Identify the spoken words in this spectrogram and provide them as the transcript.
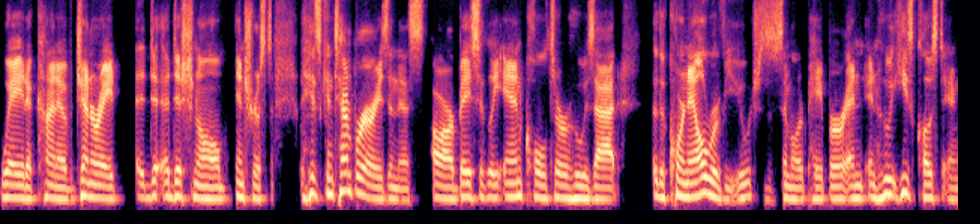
way to kind of generate ad- additional interest. His contemporaries in this are basically Ann Coulter, who is at the Cornell Review, which is a similar paper, and, and who he's close to Ann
